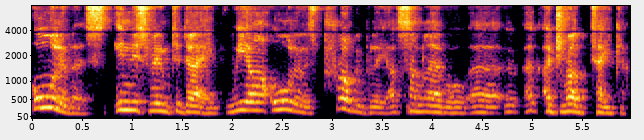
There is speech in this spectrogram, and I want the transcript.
All of us in this room today, we are all of us probably at some level uh, a, a drug taker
